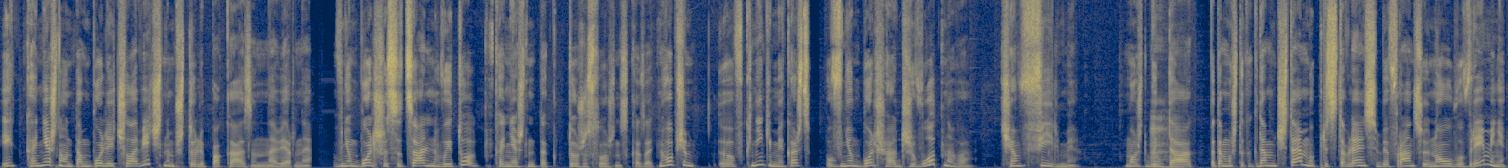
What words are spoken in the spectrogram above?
И, конечно, он там более человечным, что ли, показан, наверное. В нем больше социального, и то, конечно, так тоже сложно сказать. Ну, в общем, э, в книге, мне кажется, в нем больше от животного, чем в фильме. Может быть Мгм. так. Потому что, когда мы читаем, мы представляем себе Францию нового времени,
